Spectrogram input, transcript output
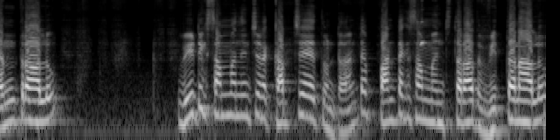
యంత్రాలు వీటికి సంబంధించిన ఖర్చు అయితే ఉంటుంది? అంటే పంటకు సంబంధించిన తర్వాత విత్తనాలు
